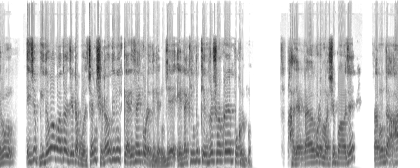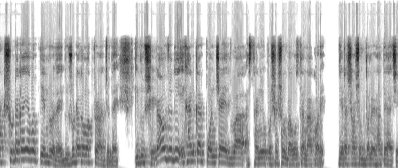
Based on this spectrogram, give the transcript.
এবং এই যে বিধবা ভাতা যেটা বলছেন, সেটাও তিনি ক্ল্যারিফাই করে দিলেন যে এটা কিন্তু কেন্দ্র সরকারের প্রকল্প। হাজার টাকা করে মাসে পাওয়া যায়, তার মধ্যে আটশো টাকাই আবার কেন্দ্র দেয়, দুশো টাকা মাত্র রাজ্য দেয়। কিন্তু সেটাও যদি এখানকার পঞ্চায়েত বা স্থানীয় প্রশাসন ব্যবস্থা না করে, যেটা শাসক দলের হাতে আছে,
